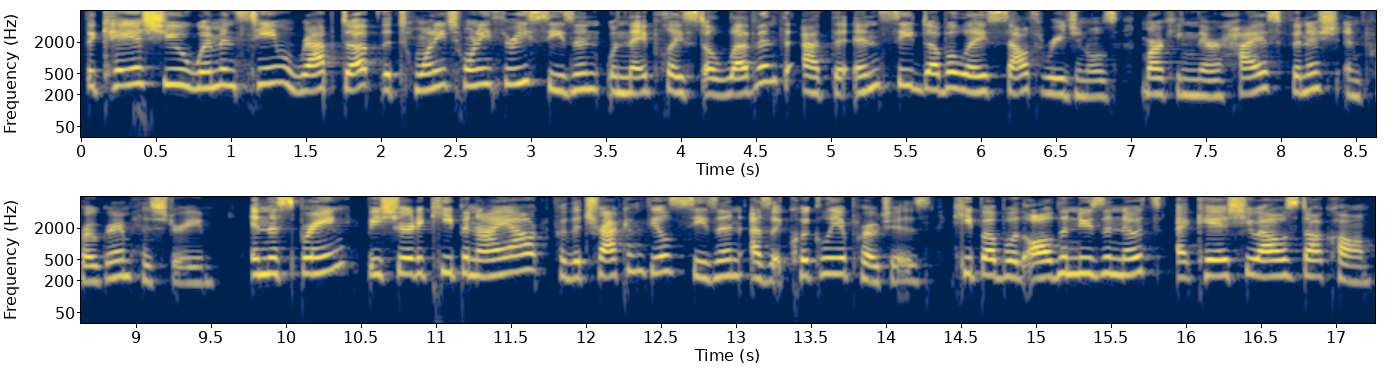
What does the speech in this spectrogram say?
The KSU women's team wrapped up the 2023 season when they placed 11th at the NCAA South Regionals, marking their highest finish in program history. In the spring, be sure to keep an eye out for the track and field season as it quickly approaches. Keep up with all the news and notes at ksuowls.com.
